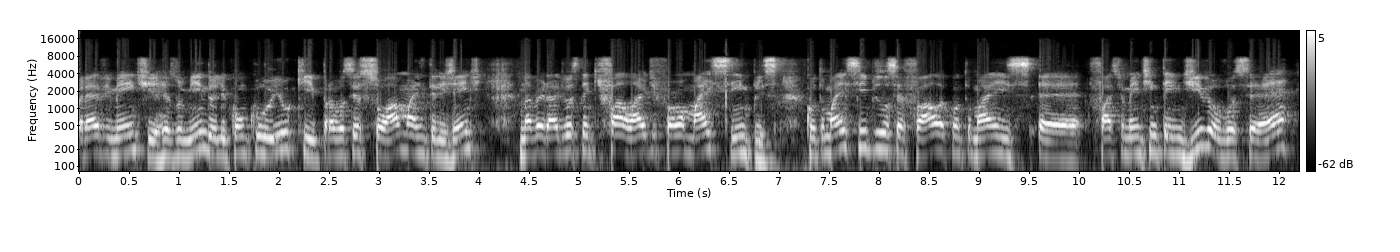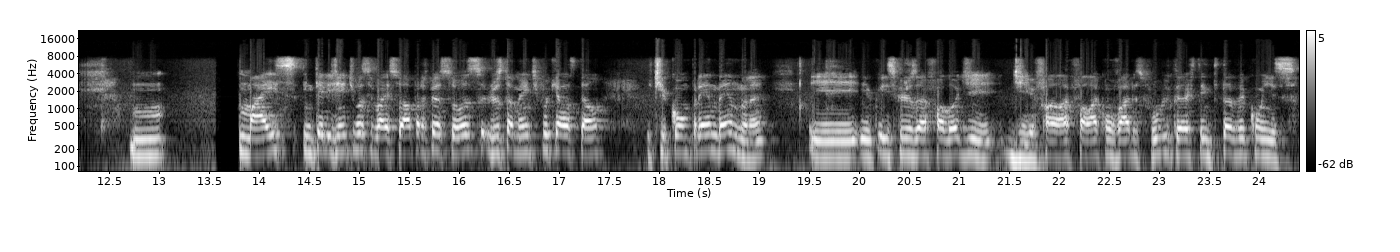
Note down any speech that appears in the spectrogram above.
brevemente, resumindo, ele concluiu que para você soar mais inteligente, na verdade você tem que falar de forma mais simples. Quanto mais simples você fala, quanto mais é, facilmente entendível você é, mais inteligente você vai soar para as pessoas, justamente porque elas estão te compreendendo, né? E, e, isso que o José falou de, de falar, falar com vários públicos, acho que tem tudo a ver com isso.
